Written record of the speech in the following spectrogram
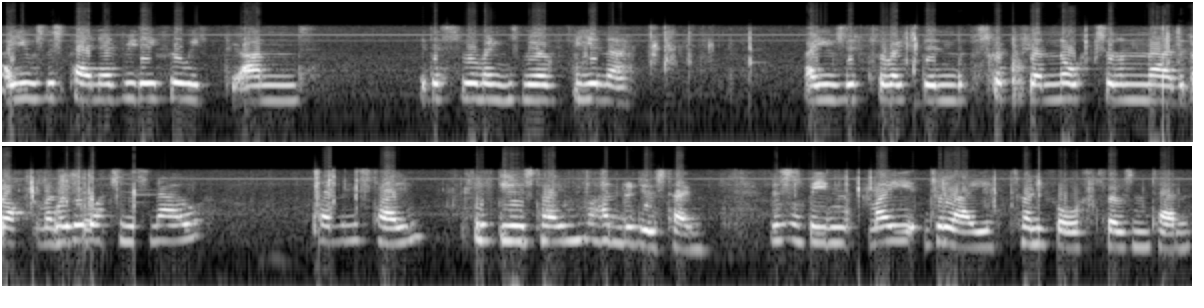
I use this pen every day for a week and it just reminds me of being there. I use it for writing the prescription notes and uh, the documents. Whether you're watching this now, 10 minutes time, 50 years time, 100 years time. This has been my July 24th, 2010.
